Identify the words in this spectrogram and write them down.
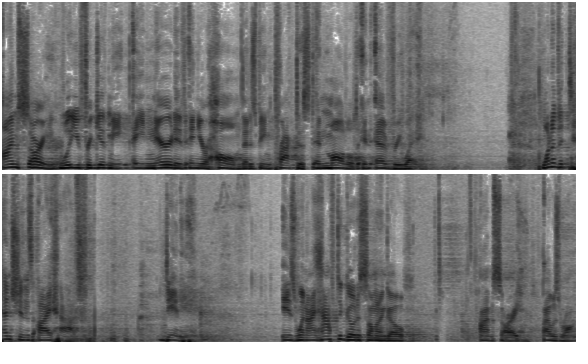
I'm sorry, will you forgive me, a narrative in your home that is being practiced and modeled in every way? One of the tensions I have, Danny, is when I have to go to someone and go, I'm sorry, I was wrong.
